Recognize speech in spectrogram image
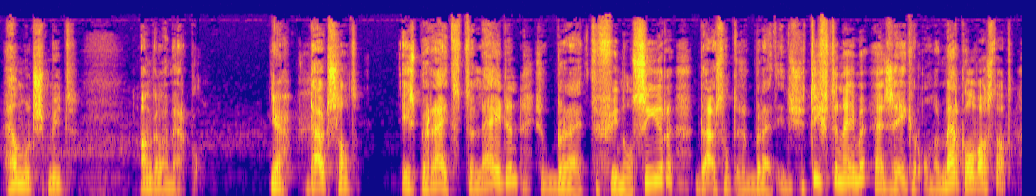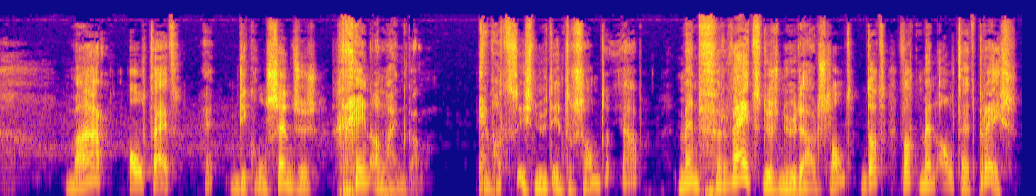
Helmut Schmidt, Angela Merkel. Ja. Duitsland is bereid te leiden, is ook bereid te financieren. Duitsland is ook bereid initiatief te nemen. En zeker onder Merkel was dat. Maar altijd hè, die consensus, geen alleingang. En wat is nu het interessante, Jaap? Men verwijt dus nu Duitsland dat wat men altijd prees.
